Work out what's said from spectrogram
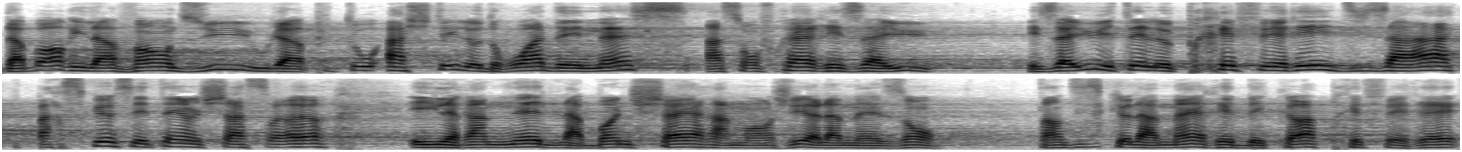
D'abord, il a vendu, ou il a plutôt acheté le droit d'aînesse à son frère Ésaü. Ésaü était le préféré d'Isaac parce que c'était un chasseur et il ramenait de la bonne chair à manger à la maison, tandis que la mère Rebecca préférait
